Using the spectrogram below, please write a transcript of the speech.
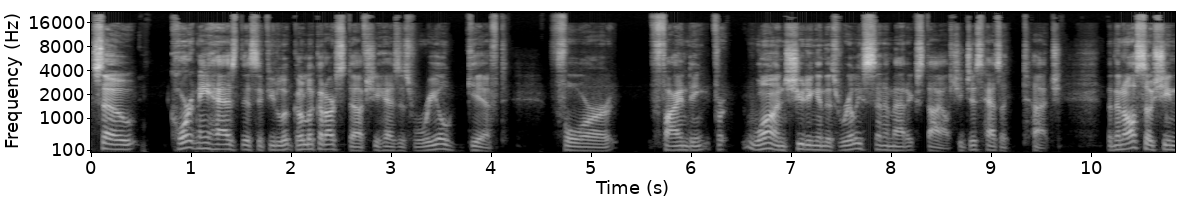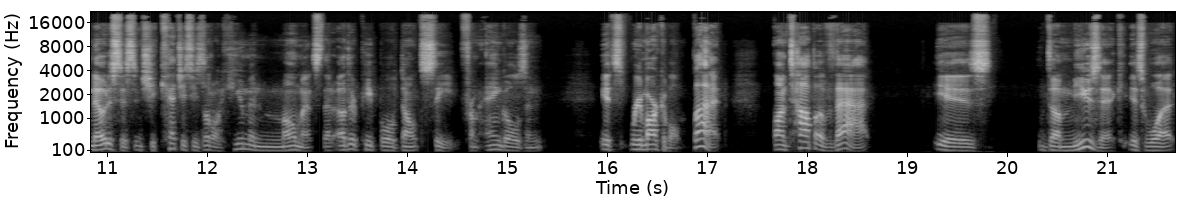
so Courtney has this, if you look go look at our stuff, she has this real gift for finding for one, shooting in this really cinematic style. She just has a touch. But then also she notices and she catches these little human moments that other people don't see from angles and it's remarkable. But on top of that is the music is what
